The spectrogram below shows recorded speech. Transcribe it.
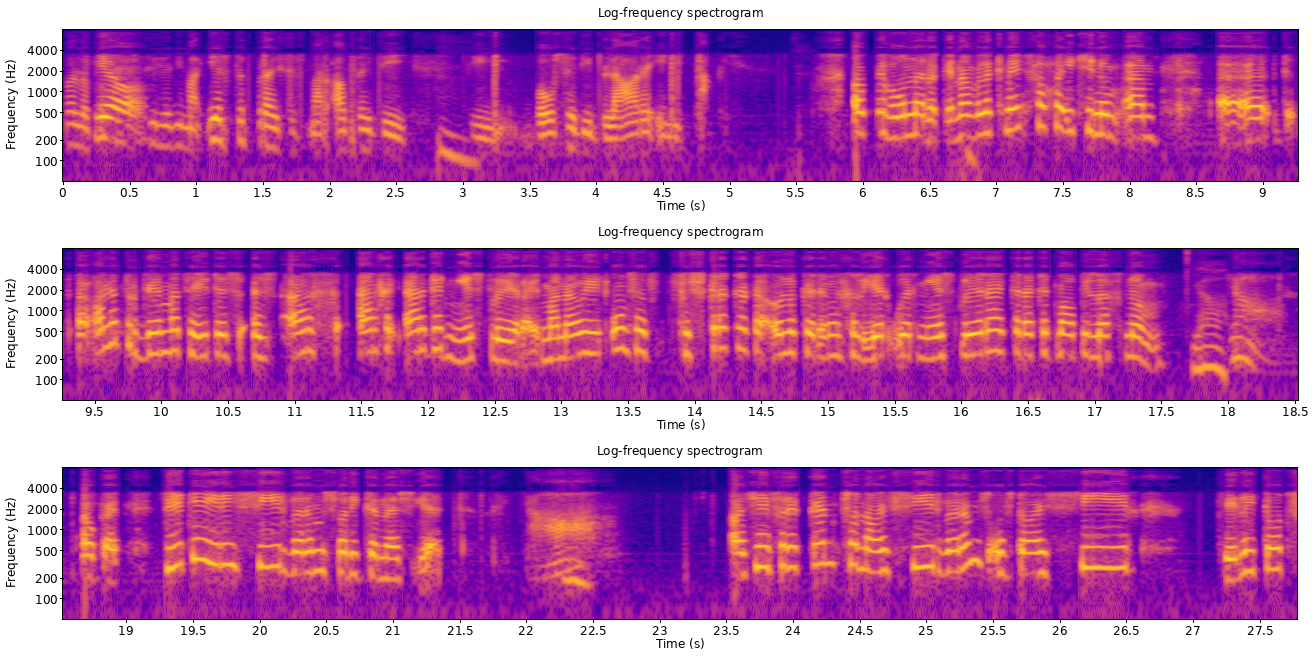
pil of ja. siele nie, maar eerste prys is maar altyd die die bosse, die blare en die takkies. Okay, wonderlik. En dan wil ek net gou-gou ietsie noem. Ehm um, 'n uh, ander probleem wat sy het is is erg erg erge neusvloeiery, maar nou het ons 'n verskriklike oulike ding geleer oor neusvloeiery. Kan ek dit maar op die lig noem? Ja. Ja. Okay. Weet jy hierdie suurwurms wat die kinders eet? Ja. As jy vir 'n kind van daai suurwurms of daai suur jelly tots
